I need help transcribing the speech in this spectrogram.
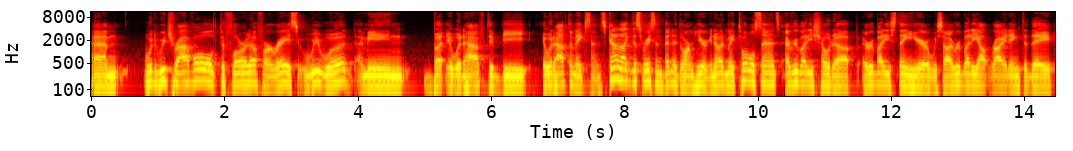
Um, would we travel to Florida for a race? We would. I mean, but it would have to be it would have to make sense. Kind of like this race in Benidorm here. You know, it made total sense. Everybody showed up. Everybody's staying here. We saw everybody out riding today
